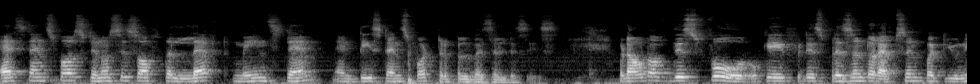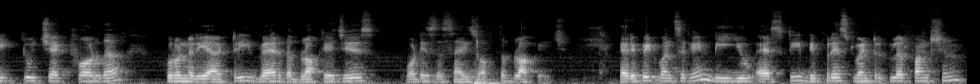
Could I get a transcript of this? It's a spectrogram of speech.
S stands for stenosis of the left main stem and T stands for triple vessel disease. But out of this four, okay, if it is present or absent, but you need to check for the coronary artery where the blockage is, what is the size of the blockage. I repeat once again, DUST, depressed ventricular function,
